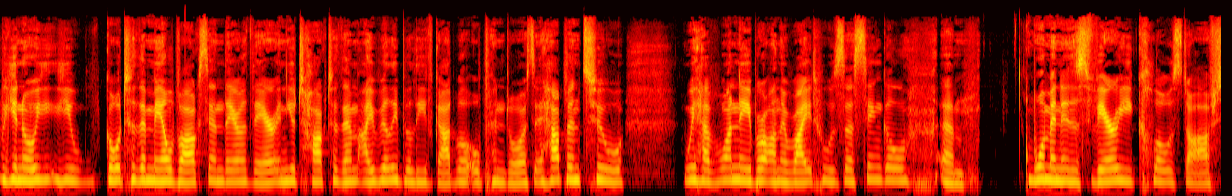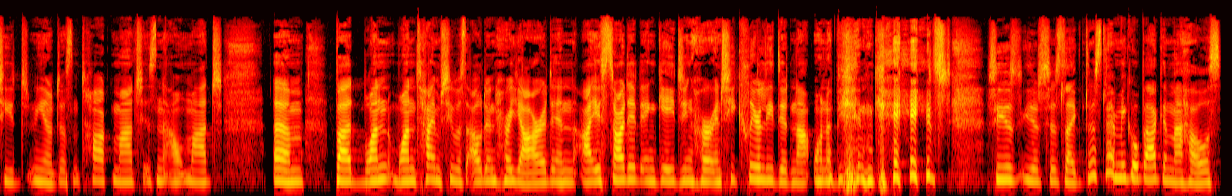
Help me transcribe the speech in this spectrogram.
you know you go to the mailbox and they're there and you talk to them, I really believe God will open doors. It happened to we have one neighbor on the right who's a single. Um, woman is very closed off. She, you know, doesn't talk much, isn't out much. Um, but one one time she was out in her yard, and I started engaging her, and she clearly did not want to be engaged. she was, just like, just let me go back in my house.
